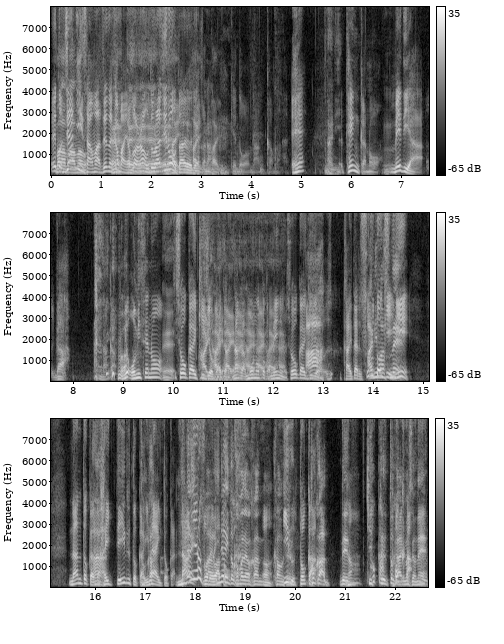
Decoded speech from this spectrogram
えっとジャニーさんは全然構わんよええこれなええウドラジのお便りやから。けどなんかえ？何？天下のメディアがなんか お店のええ。紹介記事を書いたりなんか物とかメニューの紹介記事を書いたりするありますね。ときになんとかが入っているとかいないとか。何やそれはと。いないとかまではかん、うん。かもしれないいるとか。とかでな。切ってるとかありますよね。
